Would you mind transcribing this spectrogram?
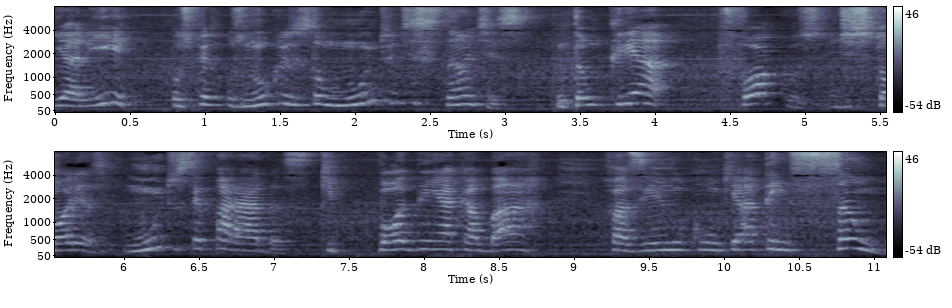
E ali os, os núcleos estão muito distantes. Então cria focos de histórias muito separadas que podem acabar fazendo com que a atenção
